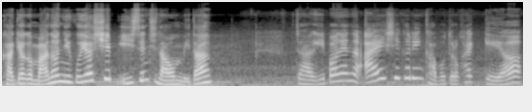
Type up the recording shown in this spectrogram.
가격은 만 원이고요. 12cm 나옵니다. 자, 이번에는 아이시 그린 가보도록 할게요.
